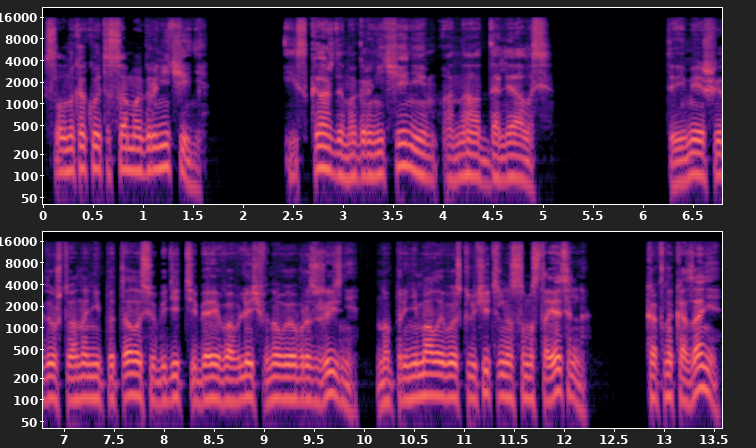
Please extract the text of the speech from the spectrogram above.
словно какое-то самоограничение. И с каждым ограничением она отдалялась. Ты имеешь в виду, что она не пыталась убедить тебя и вовлечь в новый образ жизни, но принимала его исключительно самостоятельно? Как наказание?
